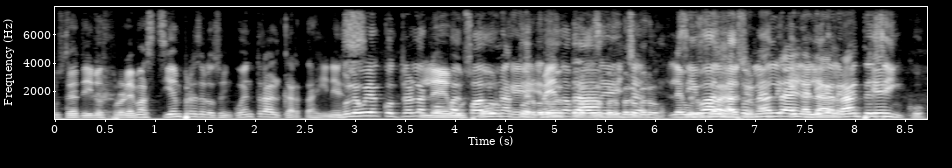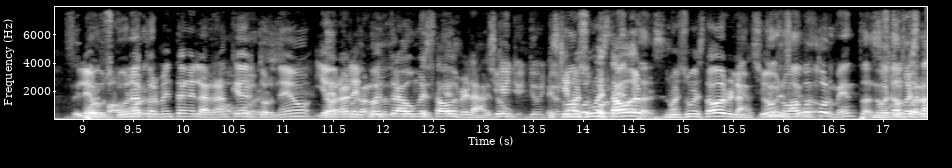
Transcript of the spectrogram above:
Usted y los problemas siempre se los encuentra al cartaginés. No le voy a encontrar la Le comba al palo una que tormenta. Pero, le si buscó va al una Nacional tormenta y la en Liga el le mete arranque. 5. Sí, le buscó favor. una tormenta en el arranque del torneo sí. y Sí, ahora le encuentra es- un es estado que- de relajación. es que yo- yo- yo que no no es un estado no es un estado de relajación. Yo no hago tormentas. no es Las un estado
